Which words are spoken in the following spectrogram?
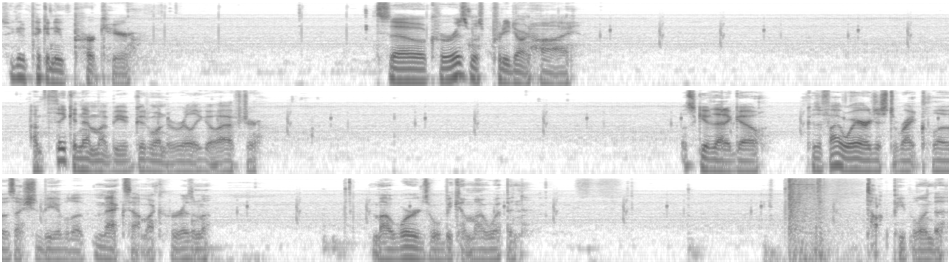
So we get to pick a new perk here. So charisma's pretty darn high. I'm thinking that might be a good one to really go after. Let's give that a go. Because if I wear just the right clothes, I should be able to max out my charisma. My words will become my weapon. Talk people into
